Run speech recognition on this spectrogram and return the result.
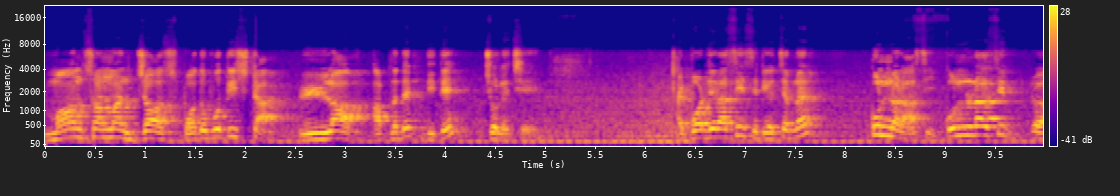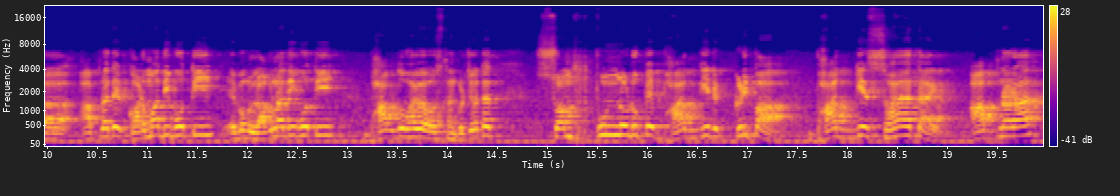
মান সম্মান, যশ, পদপ্রতিষ্ঠা, লাভ আপনাদের দিতে চলেছে। এরপর যে রাশি, সেটি হচ্ছে আপনার কন্যা রাশি। কন্যা রাশির আপনাদের কর্মাধিপতি এবং লগ্নাধিপতি ভাগ্যভাবে অবস্থান করছে। অর্থাৎ সম্পূর্ণরূপে ভাগ্যের কৃপা, ভাগ্যের সহায়তায় আপনারা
